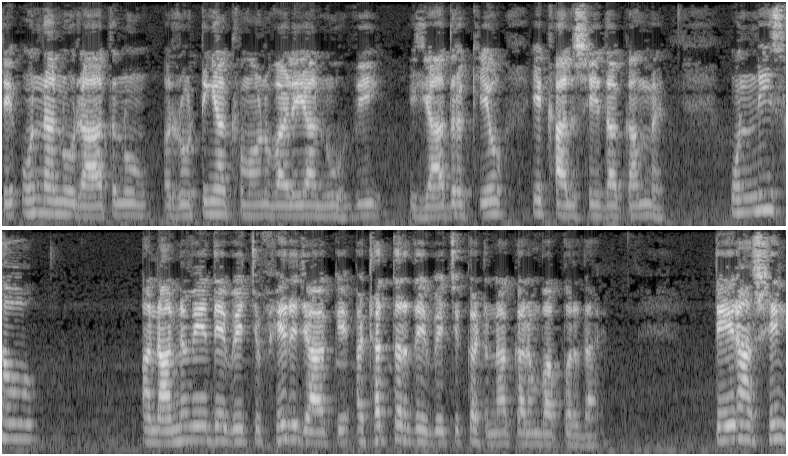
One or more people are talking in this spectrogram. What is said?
ਤੇ ਉਹਨਾਂ ਨੂੰ ਰਾਤ ਨੂੰ ਰੋਟੀਆਂ ਖਵਾਉਣ ਵਾਲਿਆਂ ਨੂੰ ਵੀ ਯਾਦ ਰੱਖਿਓ। ਇਹ ਖਾਲਸੇ ਦਾ ਕੰਮ ਹੈ। 1999 ਦੇ ਵਿੱਚ ਫਿਰ ਜਾ ਕੇ 78 ਦੇ ਵਿੱਚ ਘਟਨਾਕ੍ਰਮ ਵਾਪਰਦਾ ਹੈ। 13 ਸਿੰਘ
